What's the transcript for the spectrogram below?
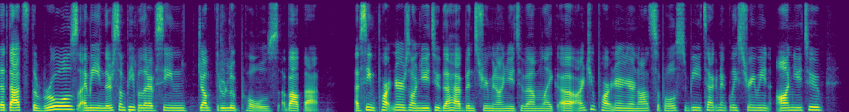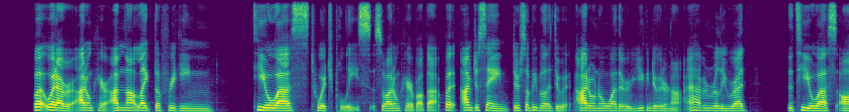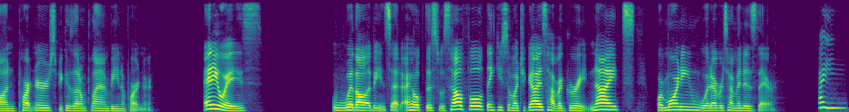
that that's the rules. I mean, there's some people that I've seen jump through loopholes about that. I've seen partners on YouTube that have been streaming on YouTube. I'm like, uh, aren't you partner? You're not supposed to be technically streaming on YouTube. But whatever. I don't care. I'm not like the freaking TOS Twitch police. So I don't care about that. But I'm just saying there's some people that do it. I don't know whether you can do it or not. I haven't really read the TOS on partners because I don't plan on being a partner. Anyways, with all that being said, I hope this was helpful. Thank you so much, you guys. Have a great night or morning, whatever time it is there. Bye.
